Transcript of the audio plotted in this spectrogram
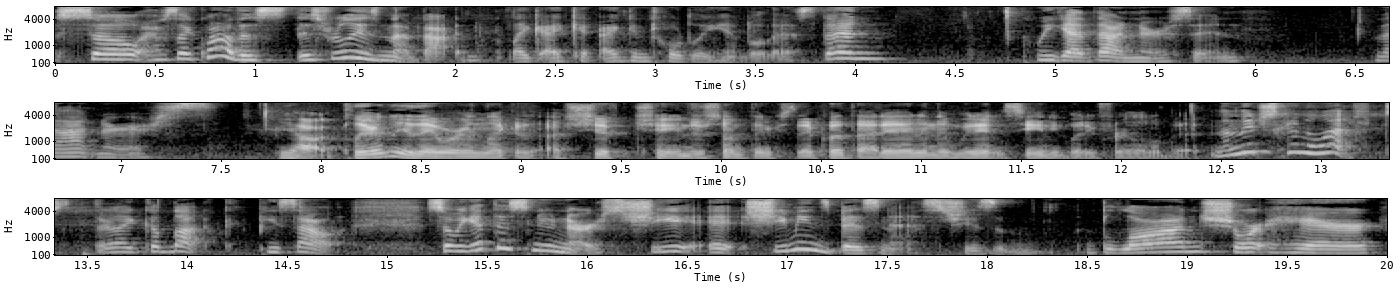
so I was like, wow, this this really isn't that bad. Like I can I can totally handle this. Then we get that nurse in. That nurse. Yeah, clearly they were in like a, a shift change or something because they put that in and then we didn't see anybody for a little bit. And then they just kind of left. They're like, "Good luck, peace out." So we get this new nurse. She it, she means business. She's blonde, short hair,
